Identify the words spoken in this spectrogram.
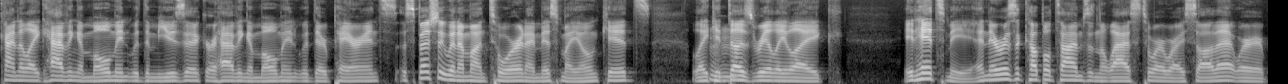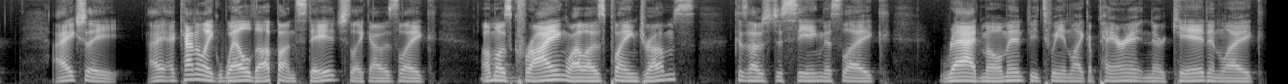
kind of like having a moment with the music or having a moment with their parents, especially when I'm on tour and I miss my own kids, like mm-hmm. it does really like it hits me. And there was a couple times in the last tour where I saw that where I actually I, I kind of like welled up on stage. Like I was like almost mm. crying while I was playing drums because I was just seeing this like rad moment between like a parent and their kid, and like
